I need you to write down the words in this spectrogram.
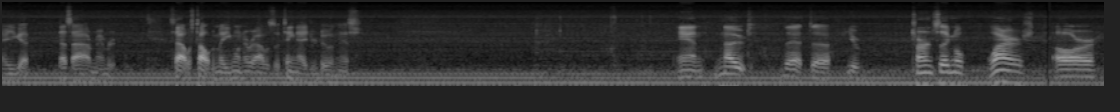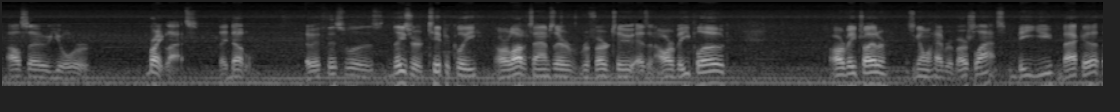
There you go. That's how I remember it. That's how it was taught to me whenever I was a teenager doing this. And note that uh, your turn signal wires are also your brake lights. They double. So if this was, these are typically, or a lot of times they're referred to as an RV plug. RV trailer is going to have reverse lights, BU, backup,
